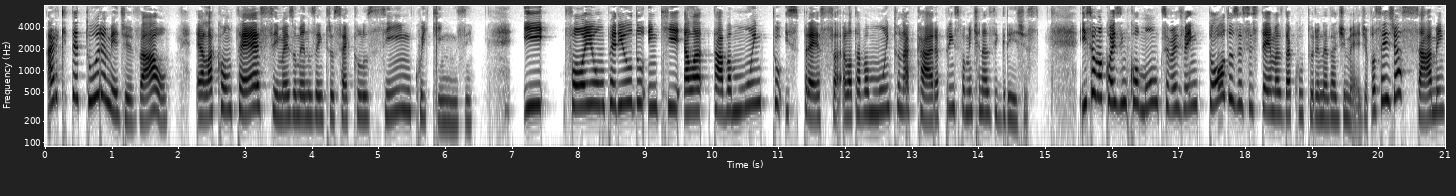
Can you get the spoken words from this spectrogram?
A arquitetura medieval ela acontece mais ou menos entre os séculos 5 e 15 e foi um período em que ela estava muito expressa, ela estava muito na cara, principalmente nas igrejas. Isso é uma coisa em comum que você vai ver em todos esses temas da cultura na Idade Média. Vocês já sabem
